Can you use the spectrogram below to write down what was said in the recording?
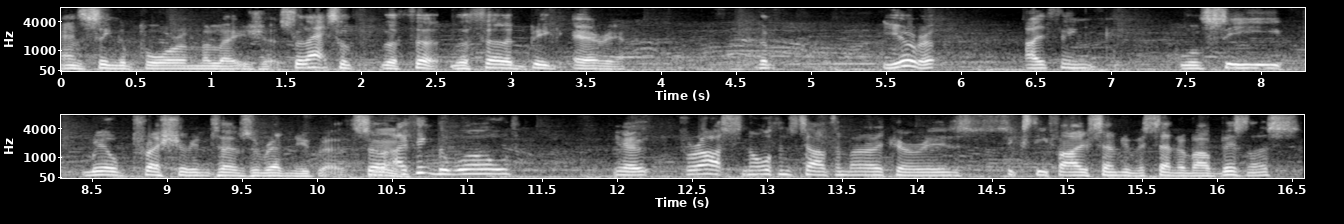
and Singapore and Malaysia. So that's the, third, the third big area. The, Europe, I think, will see real pressure in terms of revenue growth. So hmm. I think the world, you know, for us, North and South America is 65, 70% of our business.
